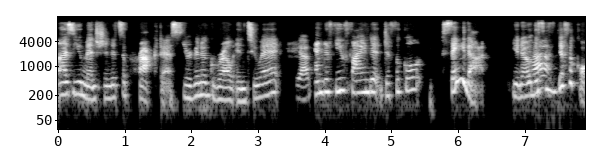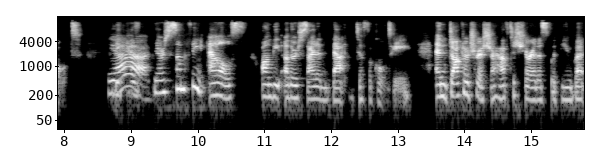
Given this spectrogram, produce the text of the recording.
as you mentioned it's a practice you're going to grow into it Yep. and if you find it difficult say that you know this is difficult Yeah. there's something else on the other side of that difficulty. And Dr. Trish, I have to share this with you, but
